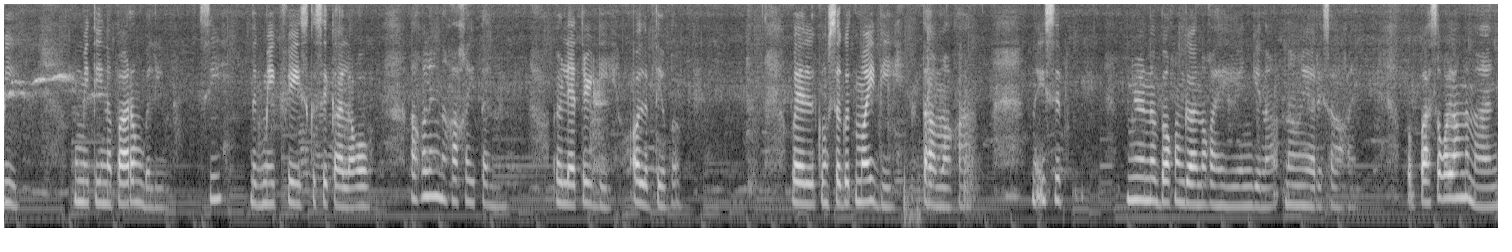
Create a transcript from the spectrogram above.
B. Umiti na parang baliw. C. Nag-make face kasi kala ko, ako lang nakakita nun. Or letter D. All of the above. Well, kung sagot mo ay D, tama ka. Naisip niyo na ba kung gaano kahihiyan gina- nangyari sa akin? Pagpasok ko lang naman,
